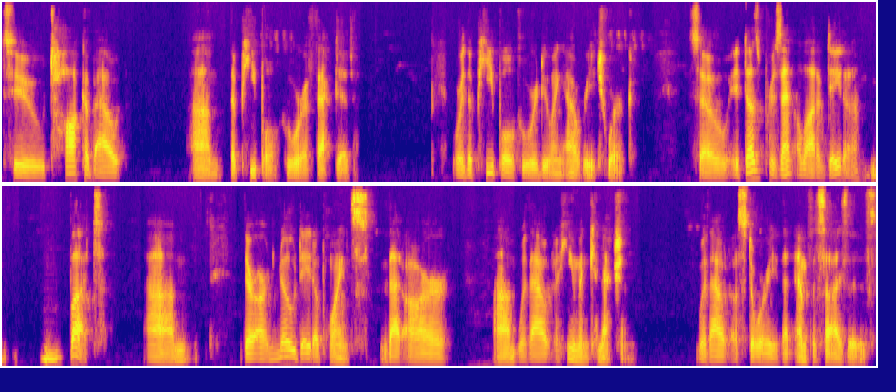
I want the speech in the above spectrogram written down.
to talk about um, the people who were affected or the people who are doing outreach work. So it does present a lot of data, but um, there are no data points that are um, without a human connection, without a story that emphasizes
